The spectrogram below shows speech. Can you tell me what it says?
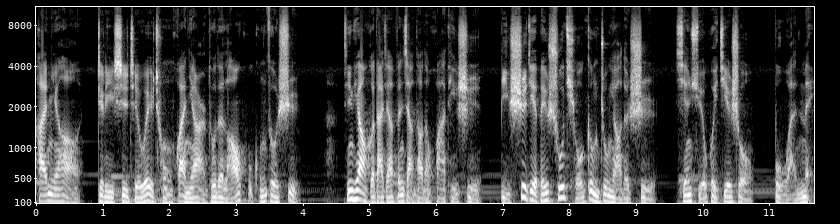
嗨，你好，这里是只为宠坏你耳朵的老虎工作室。今天要和大家分享到的话题是：比世界杯输球更重要的是，先学会接受不完美。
